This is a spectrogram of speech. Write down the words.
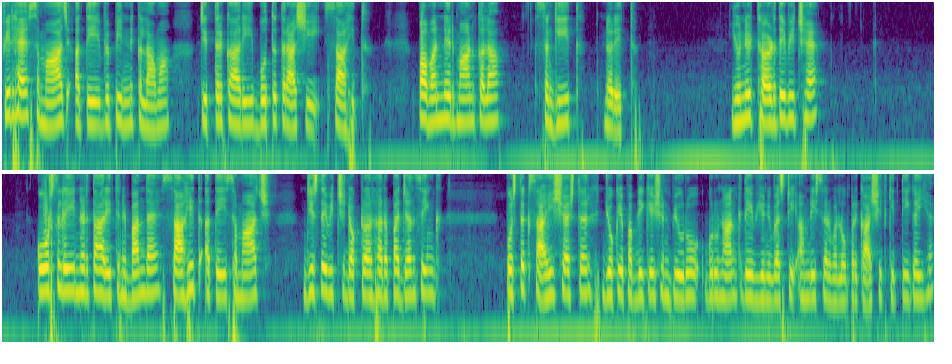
ਫਿਰ ਹੈ ਸਮਾਜ ਅਤੇ ਵਿਭਿੰਨ ਕਲਾਵਾਂ, ਚਿੱਤਰਕਾਰੀ, ਬੁੱਤ ਤਰਾਸ਼ੀ, ਸਾਹਿਤ। ਭਵਨ ਨਿਰਮਾਣ ਕਲਾ, ਸੰਗੀਤ, ਨ੍ਰਿਤ। ਯੂਨਿਟ ਥਰਡ ਦੇ ਵਿੱਚ ਹੈ। ਕੋਰਸ ਲਈ ਨਿਰਧਾਰਿਤ ਨਿਬੰਧ ਹੈ, ਸਾਹਿਤ ਅਤੇ ਸਮਾਜ ਜਿਸ ਦੇ ਵਿੱਚ ਡਾਕਟਰ ਹਰਭਜਨ ਸਿੰਘ, ਪੁਸਤਕ ਸਾਹਿਤ ਸ਼ਸਤਰ, ਜੋ ਕਿ publication bureau Guru Nanak Dev university Amritsar ਵੱਲੋਂ ਪ੍ਰਕਾਸ਼ਿਤ ਕੀਤੀ ਗਈ ਹੈ।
